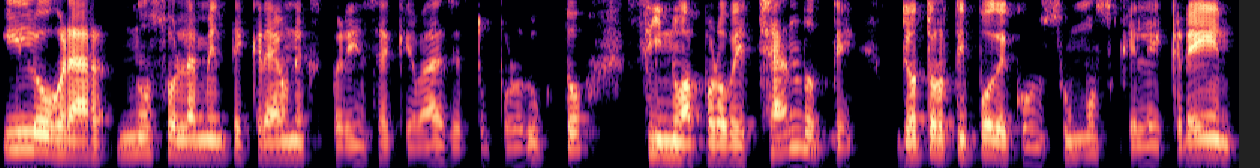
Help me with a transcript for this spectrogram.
y lograr no solamente crear una experiencia que va desde tu producto, sino aprovechándote de otro tipo de consumos que le creen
